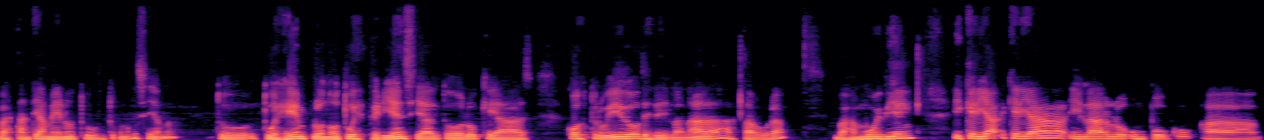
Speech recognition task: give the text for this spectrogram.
bastante ameno tu, tu, ¿cómo que se llama? Tu, tu ejemplo, ¿no? Tu experiencia, todo lo que has construido desde la nada hasta ahora. Va muy bien. Y quería, quería hilarlo un poco a,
